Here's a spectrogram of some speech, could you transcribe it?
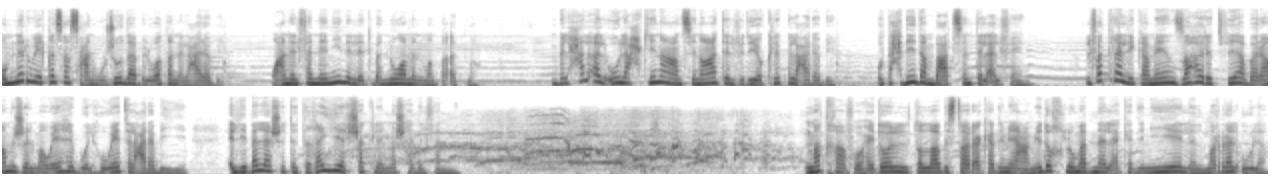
ومنروي قصص عن وجودها بالوطن العربي وعن الفنانين اللي تبنوها من منطقتنا. بالحلقة الأولى حكينا عن صناعة الفيديو كليب العربي وتحديداً بعد سنة الألفين. الفترة اللي كمان ظهرت فيها برامج المواهب والهواة العربية اللي بلشت تغير شكل المشهد الفني. ما تخافوا هيدول طلاب ستار أكاديمي عم يدخلوا مبنى الأكاديمية للمرة الأولى.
